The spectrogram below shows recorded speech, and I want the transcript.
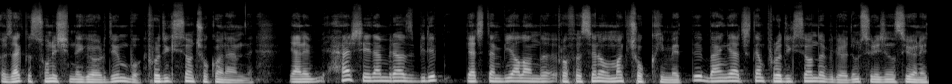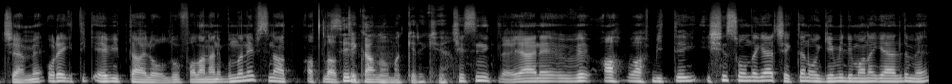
özellikle son işimde gördüğüm bu. Prodüksiyon çok önemli. Yani her şeyden biraz bilip gerçekten bir alanda profesyonel olmak çok kıymetli. Ben gerçekten prodüksiyon da biliyordum süreci nasıl yöneteceğimi. Oraya gittik ev iptal oldu falan. Hani bunların hepsini at- atlattık. Seri kanlı olmak gerekiyor. Kesinlikle yani ve ah vah bitti. İşin sonunda gerçekten o gemi limana geldi mi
